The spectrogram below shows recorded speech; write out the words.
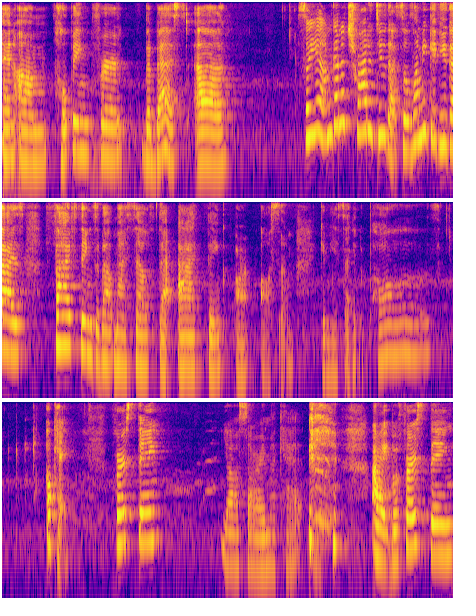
and um, hoping for the best. Uh, so, yeah, I'm going to try to do that. So, let me give you guys five things about myself that I think are awesome. Give me a second to pause. Okay, first thing, y'all, sorry, my cat. All right, but first thing,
